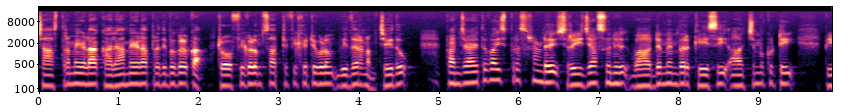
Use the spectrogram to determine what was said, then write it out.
ശാസ്ത്രമേള കലാമേള പ്രതിഭകൾക്ക് ട്രോഫികളും സർട്ടിഫിക്കറ്റുകളും വിതരണം ചെയ്തു. Panchayat vice president Sreeja Sunil ward member K C Achumukutty P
